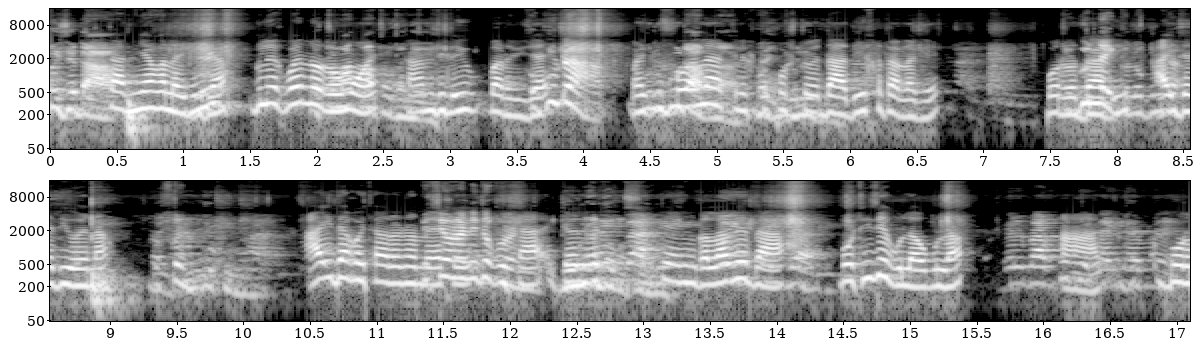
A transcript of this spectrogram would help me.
কিয় টানিয়া পেলাই দিয়া গুলো একবার নরম হয় টান দিলেই বার হয়ে যায়। মানে কি ফুলে একটু একটু কষ্ট হয় দা দিয়ে খাটা লাগে বড় দাদি আইদা দি হয় না? আইদা কইতে পারে না? টেঙ্গলা দা বটি যেগুলা ওগুলা আর বড়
